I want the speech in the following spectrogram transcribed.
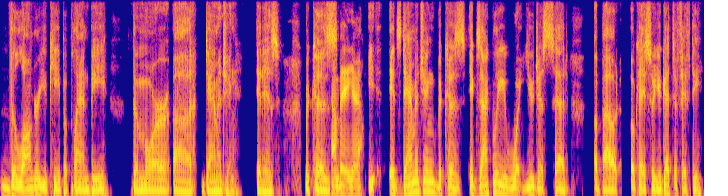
the longer you keep a plan B, the more uh, damaging it is because plan B, yeah. it's damaging because exactly what you just said about okay, so you get to 50,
